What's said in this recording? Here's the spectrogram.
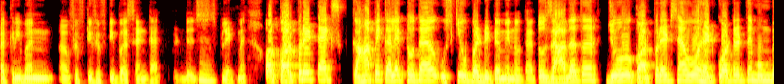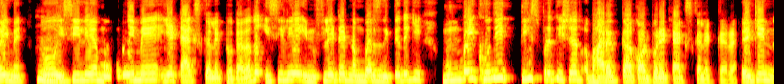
तकरीबन फिफ्टी फिफ्टी परसेंट है स्प्लिट हम्म। में और कॉर्पोरेट टैक्स कहाँ पे कलेक्ट होता है उसके ऊपर डिटरमिन होता है तो ज़्यादातर जो कॉर्पोरेट्स हैं वो हेडक्वार्टर थे मुंबई में तो हम्म। इसीलिए मुंबई में ये टैक्स कलेक्ट होता था तो इसीलिए इन्फ्लेटेड नंबर्स दिखते थे कि मुंबई खुद ही तीस प्रतिशत भारत का कॉर्पोरेट टैक्स कलेक्ट कर रहा है। लेकिन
